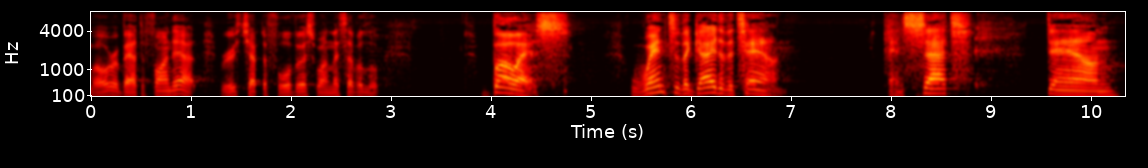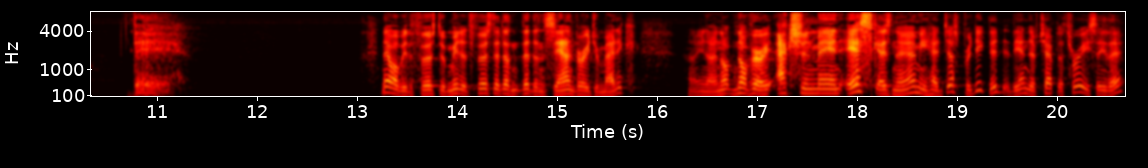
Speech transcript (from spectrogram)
Well, we're about to find out. Ruth chapter 4, verse 1. Let's have a look. Boaz went to the gate of the town and sat down there. Now, I'll be the first to admit at first that doesn't, that doesn't sound very dramatic. Uh, you know, not, not very action man esque, as Naomi had just predicted at the end of chapter 3. See there?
